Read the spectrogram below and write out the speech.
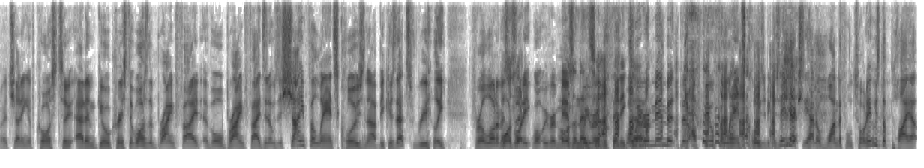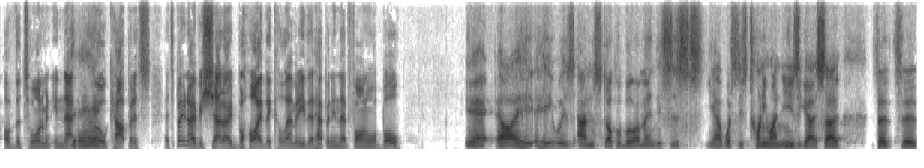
We're chatting, of course, to Adam Gilchrist. It was the brain fade of all brain fades, and it was a shame for Lance Klusener because that's really, for a lot of us, what, he, what we remember. wasn't that we re- sympathetic, Well, we though. remember, but I feel for Lance Klusener because he actually had a wonderful tournament. He was the player of the tournament in that Yeah. World Cup, but it's it's been overshadowed by the calamity that happened in that final at ball. Yeah, uh, he he was unstoppable. I mean, this is yeah, what's this? Twenty one years ago. So for for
